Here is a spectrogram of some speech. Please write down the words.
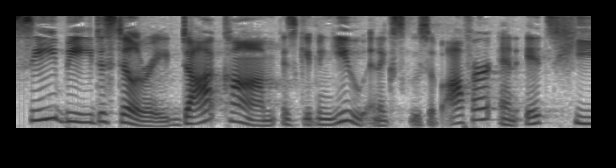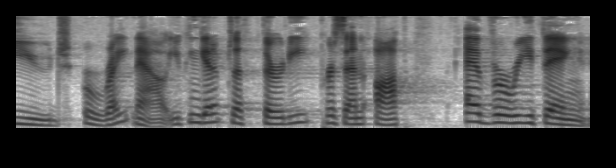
CBDistillery.com is giving you an exclusive offer, and it's huge. Right now, you can get up to 30% off everything.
